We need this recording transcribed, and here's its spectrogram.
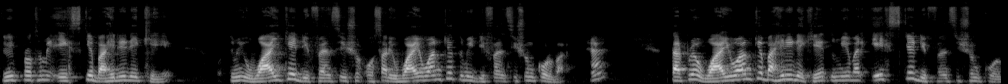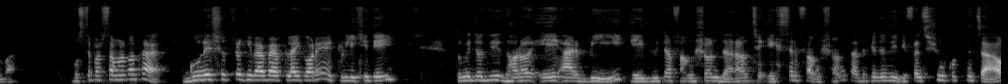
তুমি প্রথমে এক্স কে বাইরে রেখে তুমি ওয়াই কে ডিফারেন্সিয়েশন ও সরি ওয়াই ওয়ানকে তুমি ডিফারেন্সিয়েশন করবা হ্যাঁ? তারপরে ওয়াই ওয়ানকে বাহিরে রেখে তুমি এবার এক্স কে ডিফারেন্সিয়েশন করবা। বুঝতে পারছ আমার কথা? গুণের সূত্র কীভাবে অ্যাপ্লাই করে? একটু লিখে দিই। তুমি যদি ধরো এ আর বি এই দুইটা ফাংশন যারা হচ্ছে এক্সের ফাংশন তাদেরকে যদি ডিফারেন্সিয়েশন করতে চাও,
